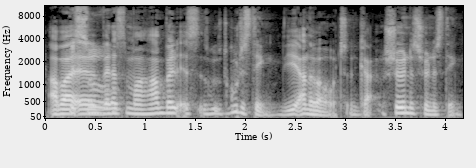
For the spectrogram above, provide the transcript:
Aber äh, wer das mal haben will, ist ein gutes Ding. Die Undervote, ein schönes, schönes Ding.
